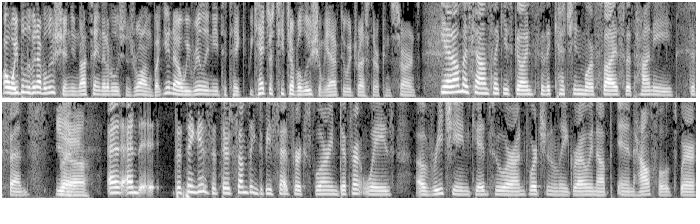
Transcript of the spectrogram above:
Oh, we believe in evolution. You're not saying that evolution is wrong, but you know, we really need to take. We can't just teach evolution. We have to address their concerns. Yeah, it almost sounds like he's going for the catching more flies with honey defense. Yeah. and and it- the thing is that there's something to be said for exploring different ways of reaching kids who are unfortunately growing up in households where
